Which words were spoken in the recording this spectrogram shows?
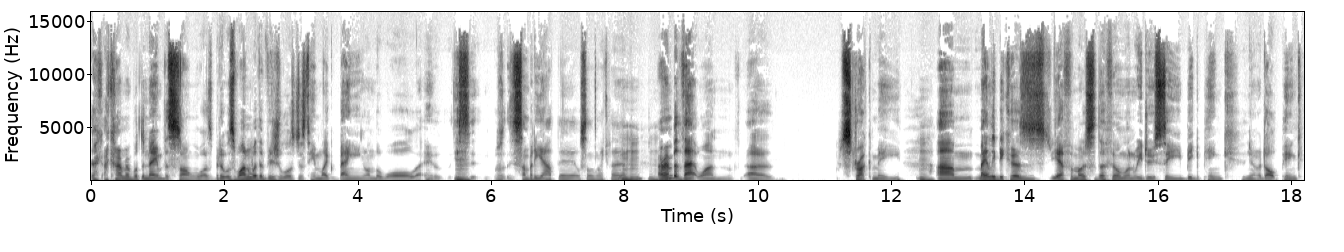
I can't remember what the name of the song was, but it was one where the visual was just him like banging on the wall. Is, was somebody out there or something like that? Mhm, mhm. I remember that one uh, struck me. Mm. Um, mainly because, yeah, for most of the film, when we do see Big Pink, you know, adult Pink,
